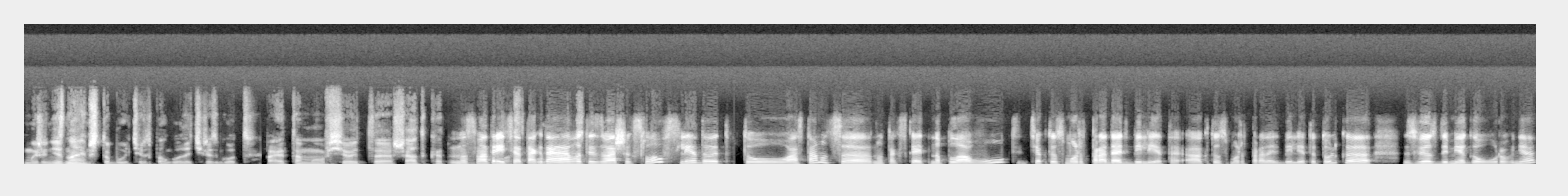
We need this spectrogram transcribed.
Мы же не знаем, что будет через полгода, через год. Поэтому все это шатко. Ну, смотрите, а тогда вот из ваших слов следует, то останутся, ну, так сказать, на плаву те, кто сможет продать билеты. А кто сможет продать билеты? Только звезды мега-уровня,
